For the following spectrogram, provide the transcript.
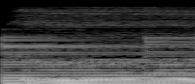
Não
